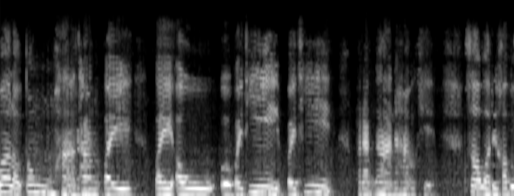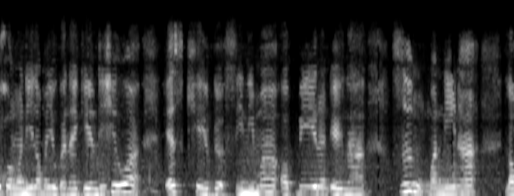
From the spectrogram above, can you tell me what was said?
ว่าเราต้องหาทางไปไปเอาเออไปที่ไปที่พนักงานนะคะโอเค สวัสดีครับทุกคนวันนี้เรามาอยู่กันในเกมที่ชื่อว่า Escape the Cinema Obby นั่นเองนะฮะซึ่งวันนี้นะฮะเรา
